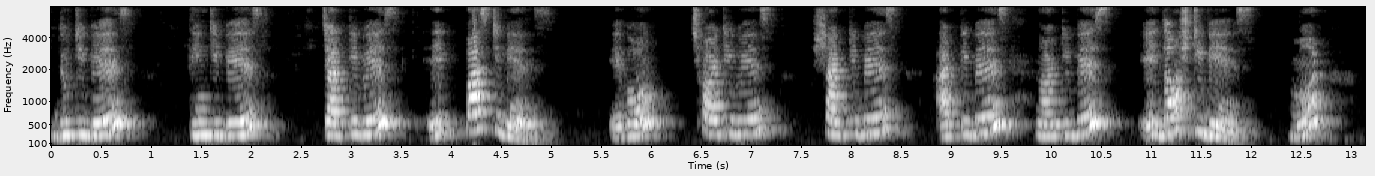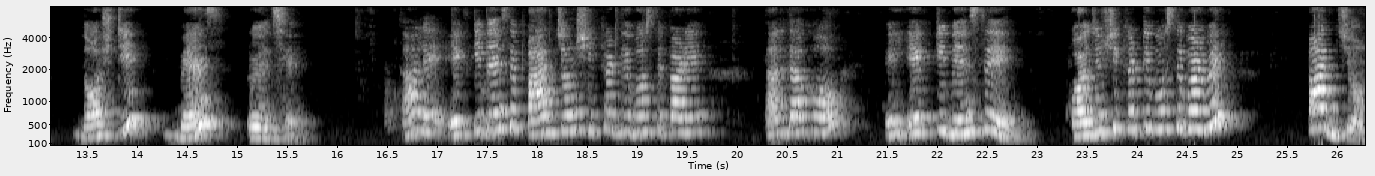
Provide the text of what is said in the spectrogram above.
দুটি বেঞ্চ তিনটি বেঞ্চ চারটি বেঞ্চ এই পাঁচটি বেঞ্চ এবং ছয়টি বেঞ্চ সাতটি বেঞ্চ আটটি বেঞ্চ নয়টি বেঞ্চ এই দশটি বেঞ্চ মোট দশটি বেঞ্চ রয়েছে। তাহলে একটি বেঞ্চে পাঁচজন শিক্ষার্থী বসতে পারে। তাহলে দেখো, এই একটি বেঞ্চে কয়জন শিক্ষার্থী বসতে পারবে? পাঁচজন।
